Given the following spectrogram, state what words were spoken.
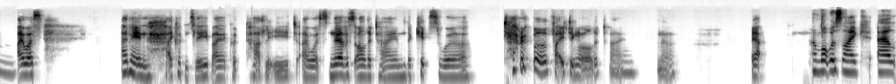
Mm. I was, I mean, I couldn't sleep. I could hardly eat. I was nervous all the time. The kids were terrible, fighting all the time. You know. Yeah. And what was like uh,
